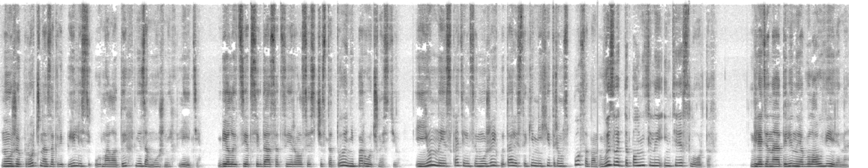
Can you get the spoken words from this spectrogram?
но уже прочно закрепились у молодых незамужних леди. Белый цвет всегда ассоциировался с чистотой и непорочностью, и юные искательницы мужей пытались таким нехитрым способом вызвать дополнительный интерес лордов. Глядя на Аделину, я была уверена,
